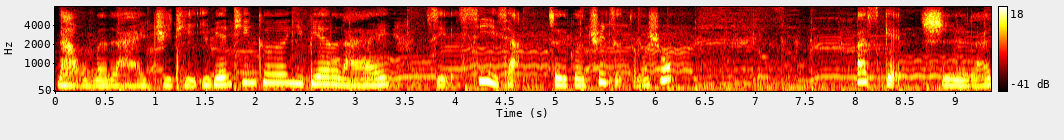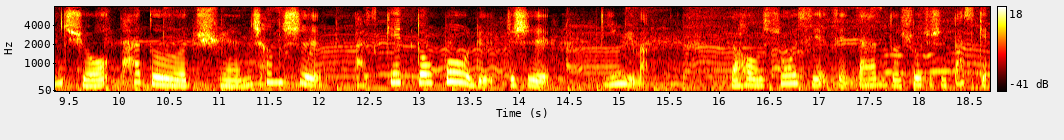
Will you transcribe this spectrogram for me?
那我们来具体一边听歌一边来解析一下这个句子怎么说。Basket 是篮球，它的全称是 basketball，就是。英语嘛， 然后缩写简单的说就是 basket。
